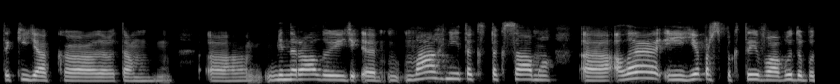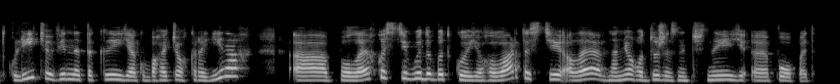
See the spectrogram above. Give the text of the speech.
такі, як там. Е, Мінерали е, магній, так так само, е, але і є перспектива видобутку літію. Він не такий, як у багатьох країнах по легкості видобутку, його вартості, але на нього дуже значний попит.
